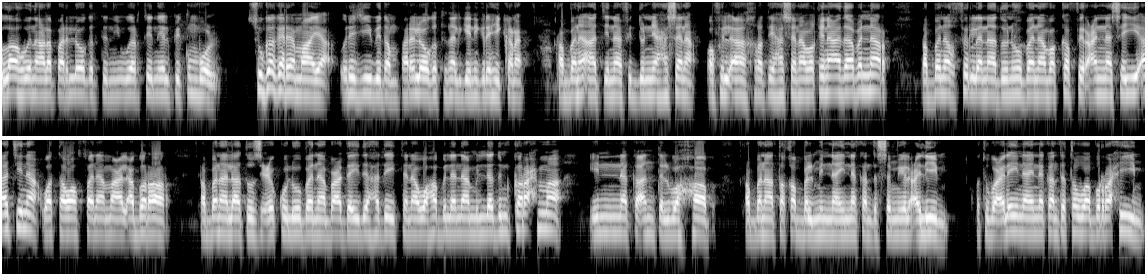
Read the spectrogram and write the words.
അള്ളാഹുവെ നാളെ പരലോകത്ത് നീ ഉയർത്തി നേൽപ്പിക്കുമ്പോൾ സുഖകരമായ ഒരു ജീവിതം പരലോകത്ത് നൽകി അനുഗ്രഹിക്കണം. റബ്ബന ആതിന ഫിദ്ദുന്യ ഹസന വഫിൽ ആഖിറതി ഹസന വഖിനാ അദാബന്നാർ. റബ്ബന ഇഗ്ഫിർ ലനാ ദുനൂബന വകഫിർ അന്ന സയ്യിആതിന വതവഫന മഅൽ അബ്റാർ. ربنا لا تزع قلوبنا بعد إذ هديتنا وهب لنا من لدنك رحمة إنك أنت الوهاب. ربنا تقبل منا إنك أنت السميع العليم. وتب علينا إنك أنت التواب الرحيم.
